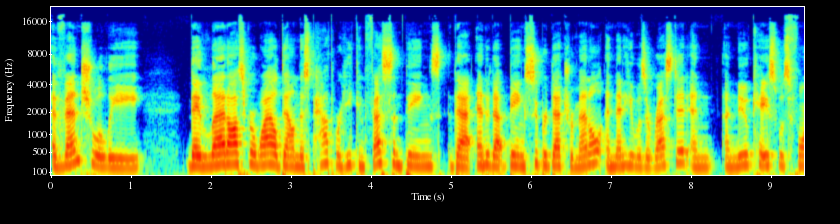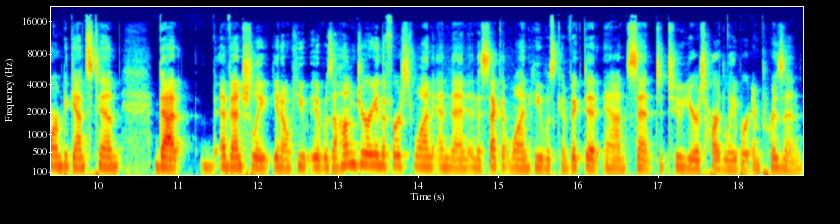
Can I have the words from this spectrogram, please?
eventually they led Oscar Wilde down this path where he confessed some things that ended up being super detrimental. And then he was arrested, and a new case was formed against him that eventually, you know, he it was a hung jury in the first one, and then in the second one, he was convicted and sent to two years hard labor in prison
